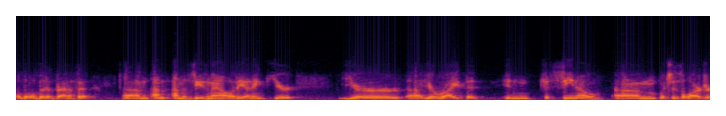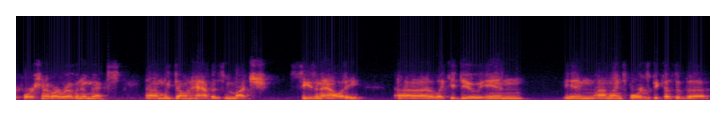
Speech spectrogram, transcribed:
a little bit of benefit. Um, on the seasonality, I think you're right that in casino, um, which is a larger portion of our revenue mix, Um, we don't have as much seasonality uh, like you do in in online sports because of the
